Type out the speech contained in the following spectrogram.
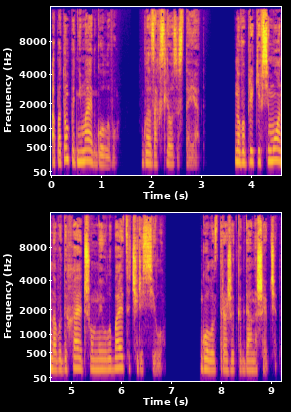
а потом поднимает голову, в глазах слезы стоят. Но вопреки всему она выдыхает шумно и улыбается через силу. Голос дрожит, когда она шепчет.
